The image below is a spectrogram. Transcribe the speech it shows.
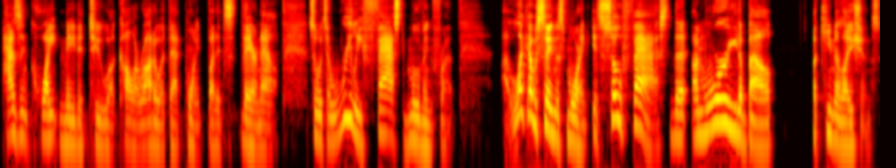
Hasn't quite made it to uh, Colorado at that point, but it's there now. So it's a really fast moving front. Uh, like I was saying this morning, it's so fast that I'm worried about accumulations.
